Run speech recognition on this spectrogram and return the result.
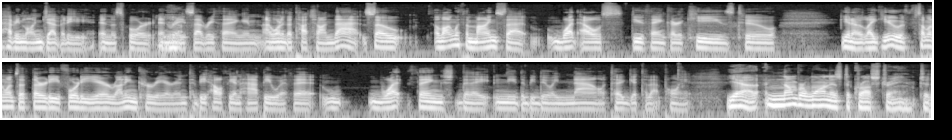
having longevity in the sport and Yeah. race everything, and I wanted to touch on that. So, along with the mindset, what else do you think are keys to, you know, like you, if someone wants a 30, 40 year running career and to be healthy and happy with it, what things do they need to be doing now to get to that point? Yeah, number one is to cross train, to,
